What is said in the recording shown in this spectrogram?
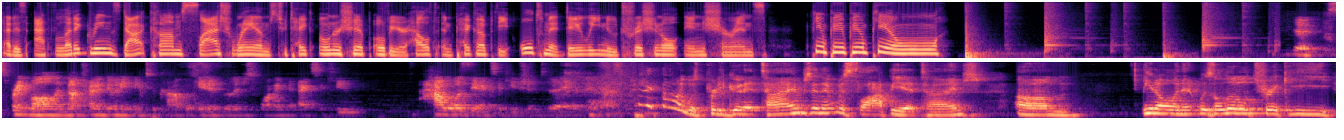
that is athleticgreens.com slash rams to take ownership over your health and pick up the ultimate daily nutritional insurance. Pew, pew, pew, pew. The spring ball and not trying to do anything too complicated, really just wanting to execute. How was the execution today? I thought it was pretty good at times and it was sloppy at times. Um, you know, and it was a little tricky.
